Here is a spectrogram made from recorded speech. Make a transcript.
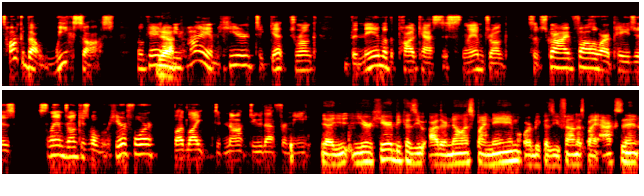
Talk about weak sauce. Okay? Yeah. I mean, I am here to get drunk. The name of the podcast is Slam Drunk. Subscribe, follow our pages. Slam Drunk is what we're here for. Bud Light did not do that for me. Yeah, you, you're here because you either know us by name or because you found us by accident.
